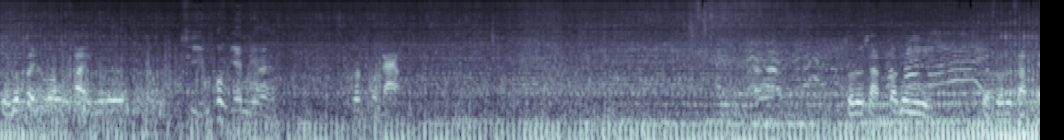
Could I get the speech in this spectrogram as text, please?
ผมรถไปทุกวันไปคือสี่โมงเย็นนี่ยรถหมดแล้วโทรศัพท์ก็ไม่มีแต่โทรศัพท์ไป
